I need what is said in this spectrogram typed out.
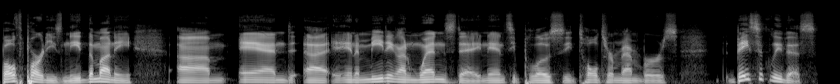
Both parties need the money. Um, and uh, in a meeting on Wednesday, Nancy Pelosi told her members basically this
